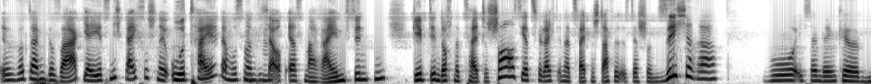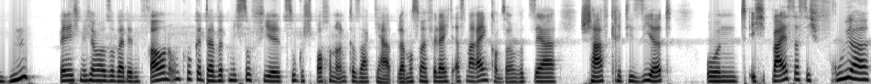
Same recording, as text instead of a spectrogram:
äh, wird dann gesagt, ja, jetzt nicht gleich so schnell urteilen, da muss man mhm. sich ja auch erstmal reinfinden. Gebt ihm doch eine zweite Chance. Jetzt vielleicht in der zweiten Staffel ist er schon sicherer, wo ich dann denke, hm, wenn ich mich immer so bei den Frauen umgucke, da wird nicht so viel zugesprochen und gesagt, ja, da muss man vielleicht erstmal reinkommen, sondern wird sehr scharf kritisiert. Und ich weiß, dass ich früher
